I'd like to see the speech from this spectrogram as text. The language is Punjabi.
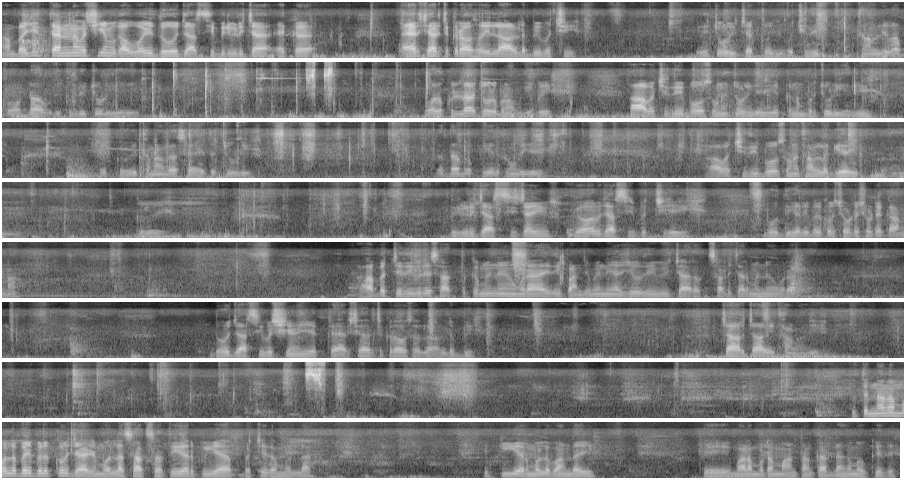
ਹਾਂ ਬਾਈ ਜੀ ਤਿੰਨ ਵੱਛੀਆਂ ਮਗਾਊ ਜੀ ਦੋ ਜਰਸੀ ਬਰੀਡ ਚ ਆ, ਇੱਕ ਐਰ ਸ਼ਹਿਰ ਚ ਕਰਾਸ ਹੋਈ ਲਾਲ ਡੱਬੀ ਵੱਛੀ। ਇਹਦੀ ਝੋਲੀ ਚੱਕੋ ਜੀ ਵੱਛੀ ਦੀ ਥਣ ਲੇਵਾ ਬਹੁਤ ਟੌਪ ਦੀ ਖੁੱਲੀ ਝੋਲੀ ਹੈ ਜੀ। ਬਹੁਤ ਖੁੱਲਾ ਝੋਲ ਬਣਾਉਗੀ ਬਈ। ਆ ਵੱਛੀ ਦੀ ਬਹੁਤ ਸੋਹਣੀ ਝੋਲੀ ਹੈ ਜੀ ਇੱਕ ਨੰਬਰ ਝੋਲੀ ਹੈ ਜੀ। ਚੱਕੋ ਇਹ ਥਣਾ ਦਾ ਸਾਈਜ਼ ਤੇ ਝੋਲੀ। ਅੱਧਾ ਬੱਕੀ ਦਿਖਾਉਂਦੀ ਹੈ ਜੀ। ਆ ਵੱਛੀ ਦੀ ਬਹੁਤ ਸੋਹਣੇ ਥਣ ਲੱਗੇ ਜੀ। ਕਰੋ ਜੀ। ਬਰੀਡ ਜਰਸੀ ਚ ਆ ਪਿਓਰ ਜਰਸੀ ਬੱਚੀ ਹੈ ਜੀ। ਬੋਦੀ ਵਾਲੀ ਬਿਲਕੁਲ ਛੋਟੇ ਛੋਟੇ ਕੰਨ ਆ। ਆ ਬੱਚੇ ਦੀ ਵੀਰੇ 7 ਕੁ ਮਹੀਨੇ ਉਮਰ ਆ, ਇਹਦੀ 5 ਮਹੀਨੇ ਆ ਜੀ, ਉਹਦੀ ਵੀ 4 4.5 ਮਹੀਨੇ ਉਮਰ ਆ। ਦੋ ਜਰਸੀ ਬੱਚੀਆਂ ਜੀ, ਇੱਕ ਕੈਰ ਸ਼ਹਿਰ ਚ ਕਰਾਉਸ ਲਾਲ ਡੱਬੀ। ਚਾਰ ਚਾਰ ਹੀ ਥਾਣਾ ਜੀ। ਤੇ ਤਿੰਨਾਂ ਦਾ ਮੁੱਲ ਬਈ ਬਿਲਕੁਲ ਜਾਇਜ਼ ਮੁੱਲ ਆ 7-7000 ਰੁਪਿਆ ਬੱਚੇ ਦਾ ਮੁੱਲ ਆ। 21000 ਮੁੱਲ ਬਣਦਾ ਜੀ। ਤੇ ਮਾੜਾ ਮੋਟਾ ਮਾਨਤਾਨ ਕਰ ਦਾਂਗੇ ਮੌਕੇ ਤੇ।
